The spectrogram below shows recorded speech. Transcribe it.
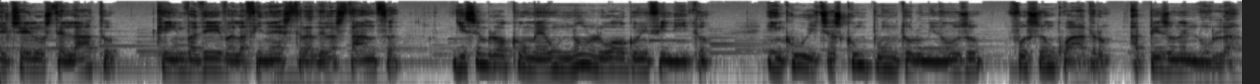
Il cielo stellato che invadeva la finestra della stanza gli sembrò come un non luogo infinito in cui ciascun punto luminoso fosse un quadro appeso nel nulla.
